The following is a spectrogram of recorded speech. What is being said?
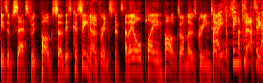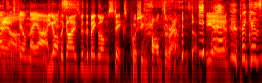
is obsessed with Pogs? So this casino, for instance, are they all playing Pogs on those green Hmm. I tables? think th- if I it's a think they 90s film, they are. Have you got the guys with the big long sticks pushing Pogs around and stuff? Yeah, yeah. because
